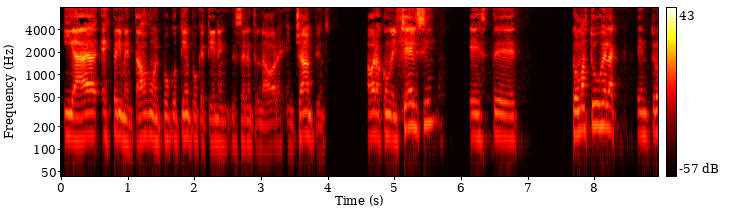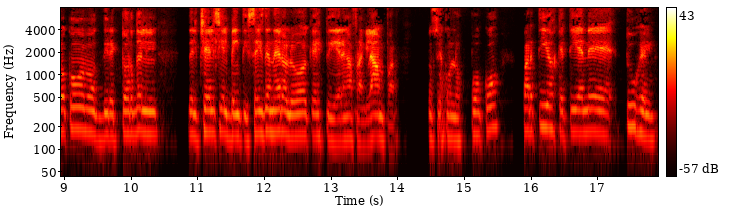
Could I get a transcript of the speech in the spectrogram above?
y ha experimentado con el poco tiempo que tienen de ser entrenadores en Champions. Ahora, con el Chelsea, este, Thomas Tuchel entró como director del, del Chelsea el 26 de enero, luego de que despidieran a Frank Lampard. Entonces, con los pocos partidos que tiene Tuchel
